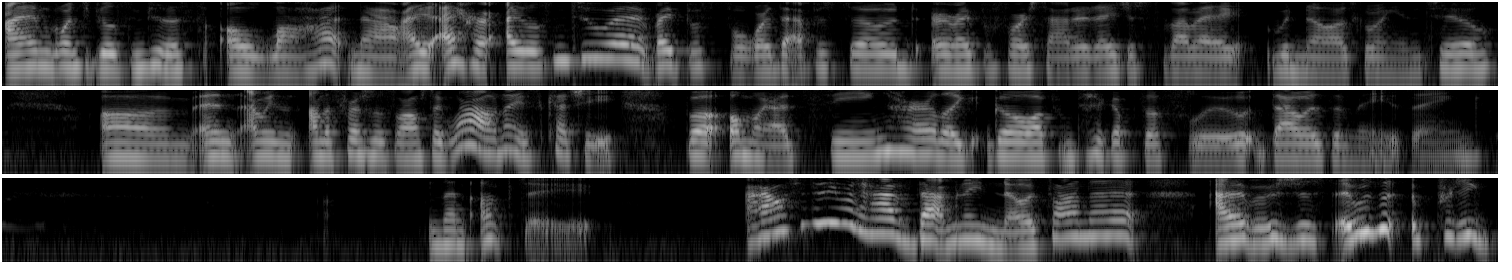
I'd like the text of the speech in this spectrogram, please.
I am going to be listening to this a lot now. I, I heard I listened to it right before the episode or right before Saturday just so that way I would know I was going into. Um and I mean on the first listen I was like, wow, nice, catchy. But oh my god, seeing her like go up and pick up the flute, that was amazing. And then update. I honestly didn't even have that many notes on it. I was just it was a pretty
